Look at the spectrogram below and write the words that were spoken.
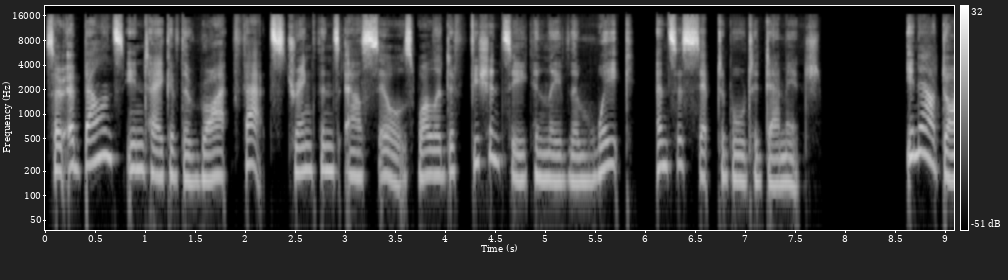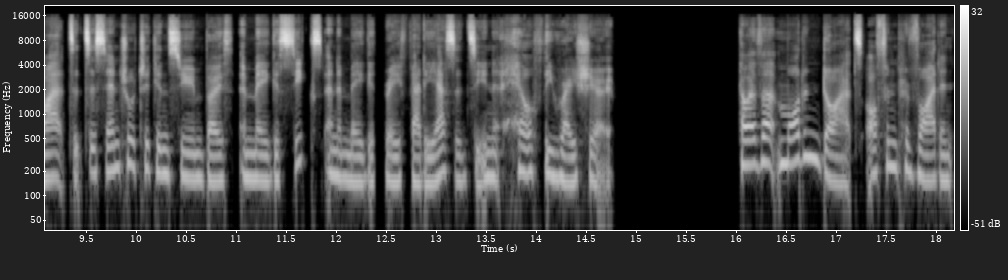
So, a balanced intake of the right fat strengthens our cells, while a deficiency can leave them weak and susceptible to damage. In our diets, it's essential to consume both omega 6 and omega 3 fatty acids in a healthy ratio. However, modern diets often provide an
